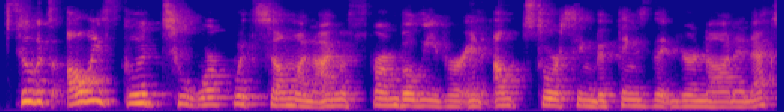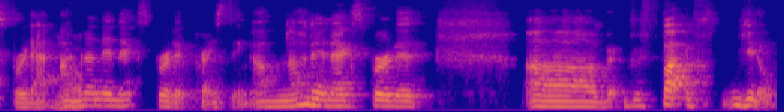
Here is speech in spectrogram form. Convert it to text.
so it's always good to work with someone. I'm a firm believer in outsourcing the things that you're not an expert at. I'm not an expert at pricing. I'm not an expert at uh, you know,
